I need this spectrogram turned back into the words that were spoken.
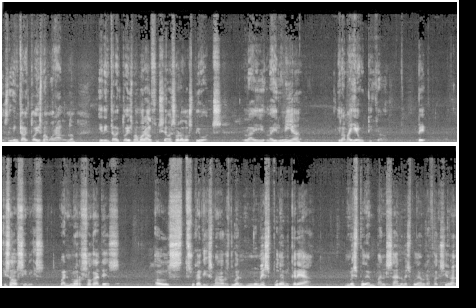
es diu intel·lectualisme moral, no? I l'intel·lectualisme moral funcionava sobre dos pivots, la, la ironia i la maièutica. Bé, qui són els cínics? Quan mor Sòcrates, els socràtics menors diuen només podem crear, només podem pensar, només podem reflexionar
